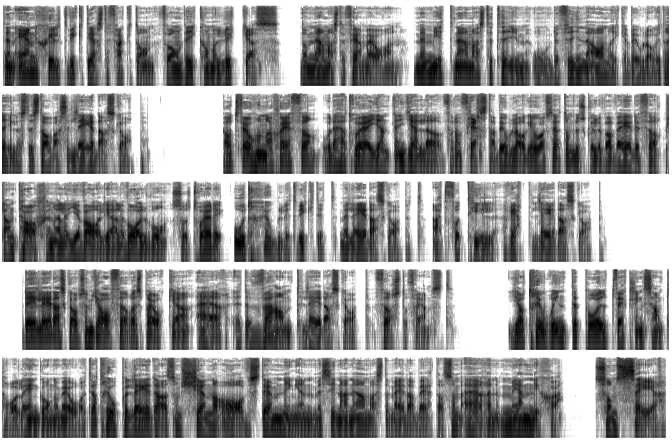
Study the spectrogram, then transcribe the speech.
Den enskilt viktigaste faktorn för om vi kommer lyckas de närmaste fem åren med mitt närmaste team och det fina anrika bolaget Rilers, det stavas ledarskap. Jag har 200 chefer och det här tror jag egentligen gäller för de flesta bolag. Oavsett om du skulle vara vd för Plantagen eller Gevalia eller Volvo så tror jag det är otroligt viktigt med ledarskapet. Att få till rätt ledarskap. Det ledarskap som jag förespråkar är ett varmt ledarskap först och främst. Jag tror inte på utvecklingssamtal en gång om året. Jag tror på ledare som känner av stämningen med sina närmaste medarbetare, som är en människa, som ser,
